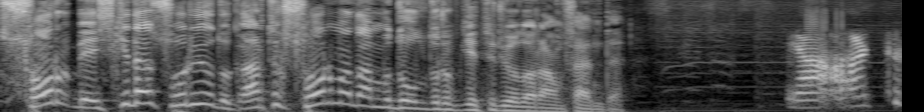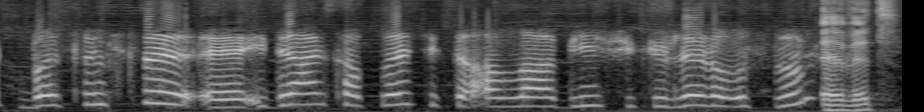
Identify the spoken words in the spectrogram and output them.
Sor eskiden soruyorduk. Artık sormadan mı doldurup getiriyorlar hanımefendi? Ya artık basınçlı e, idrar kapları çıktı. Allah'a bin şükürler olsun. Evet.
